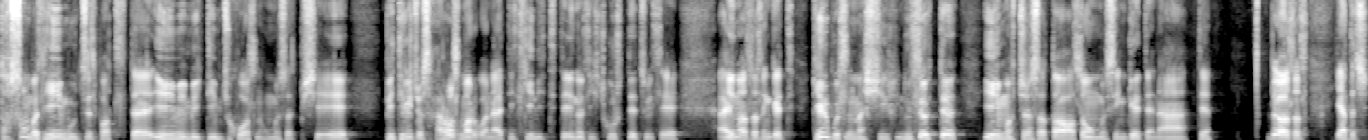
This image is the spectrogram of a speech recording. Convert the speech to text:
тосгон бол ийм үзэл бодолтой, ийм имийг дэмжих уулна хүмүүс бол биш ээ. Би тэгж бас харуулмааргүй байна. Дэлхийн нийтдээ энэ бол ичгүүртэй зүйлээ. А энэ бол ингээд гэр бүл нь маш их нөлөөтэй. Ийм учраас одоо олон хүмүүс ингээд байна тий. Би бол ядаж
